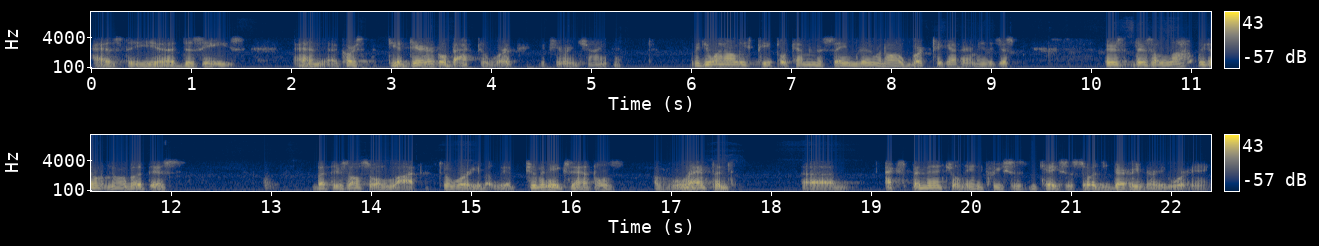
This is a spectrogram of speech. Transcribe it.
has the uh, disease and of course, do you dare go back to work if you're in China? Would you want all these people come in the same room and all work together? I mean, it just there's there's a lot we don't know about this, but there's also a lot to worry about. We have too many examples of rampant, um, exponential increases in cases, so it's very very worrying.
